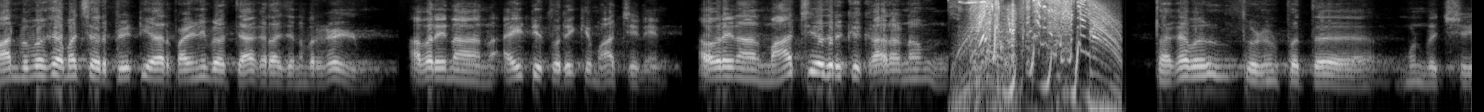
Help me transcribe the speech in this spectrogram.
மாண்புமிகு அமைச்சர் பிடிஆர் பழனிவேல் தியாகராஜன் அவர்கள் அவரை நான் ஐடி துறைக்கு மாற்றினேன். அவரை நான் மாற்றியதற்கு காரணம் தகவல் தொழில்நுட்பத்தை முன் வச்சு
